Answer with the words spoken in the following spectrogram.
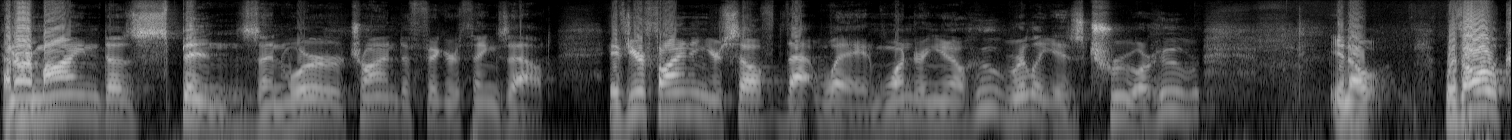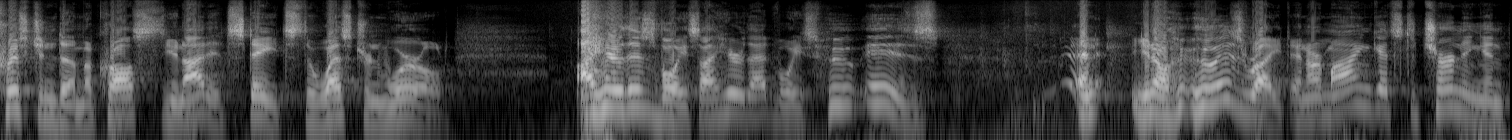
And our mind does spins, and we're trying to figure things out. If you're finding yourself that way and wondering, you know, who really is true or who, you know, with all Christendom across the United States, the Western world, I hear this voice, I hear that voice. Who is? And, you know, who, who is right? And our mind gets to churning and,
